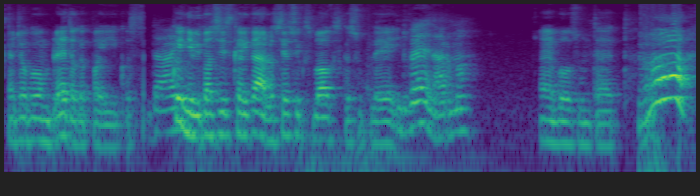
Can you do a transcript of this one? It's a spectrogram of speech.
È il gioco completo che poi costa. Dai. Quindi vi consiglio di scaricarlo sia su Xbox che su Play. Dov'è l'arma? Eh, boh, su un tetto. Ah!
